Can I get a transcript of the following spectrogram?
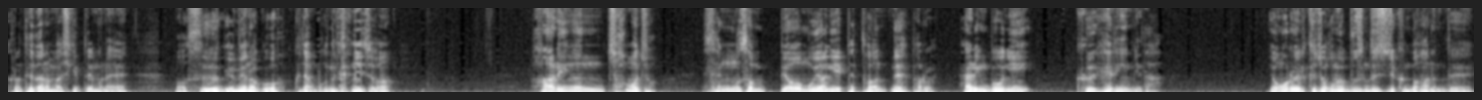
그런 대단한 맛이기 때문에 뭐쓱 외면하고 그냥 먹는 편이죠. 하링은 청어죠. 생선뼈 모양의 이 패턴, 네 바로 헤링본이 그 헤링입니다. 영어로 이렇게 적으면 무슨 뜻인지 금방 하는데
